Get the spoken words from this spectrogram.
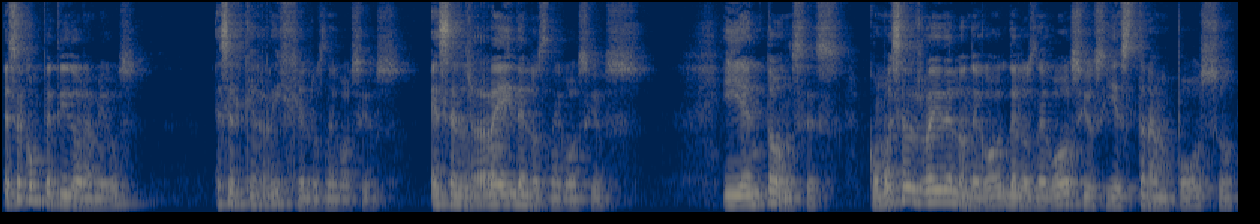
Ese competidor, amigos, es el que rige los negocios, es el rey de los negocios. Y entonces como es el rey de los, negocios y es tramposo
